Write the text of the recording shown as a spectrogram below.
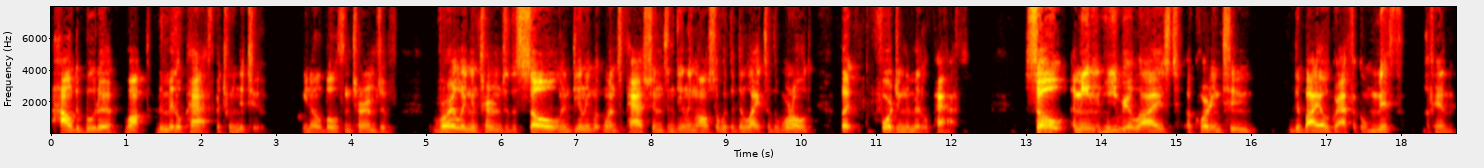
how the Buddha walked the middle path between the two, you know, both in terms of roiling in terms of the soul and dealing with one's passions and dealing also with the delights of the world, but forging the middle path. So, I mean, and he realized, according to the biographical myth of him,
